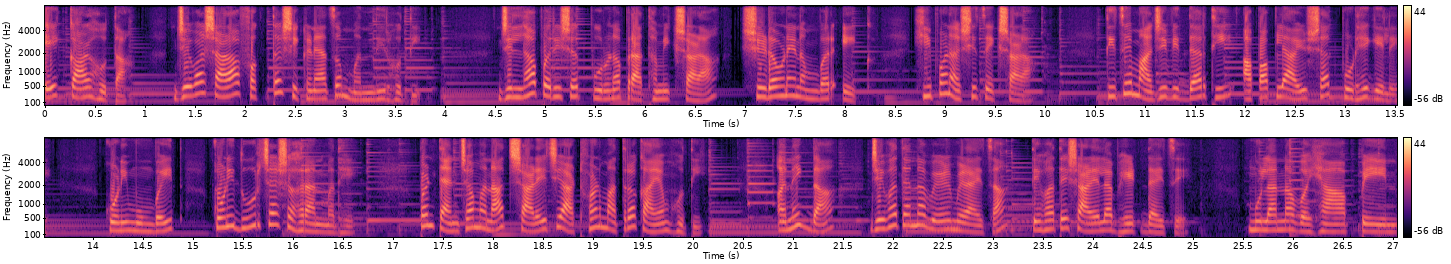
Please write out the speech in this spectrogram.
एक काळ होता जेव्हा शाळा फक्त शिकण्याचं मंदिर होती. जिल्हा परिषद पूर्ण प्राथमिक शाळा शिडवणे नंबर एक ही पण अशीच एक शाळा. तिचे माजी विद्यार्थी आपापल्या आयुष्यात पुढे गेले. कोणी मुंबईत कोणी दूरच्या शहरांमध्ये. पण त्यांच्या मनात शाळेची आठवण मात्र कायम होती. अनेकदा जेव्हा त्यांना वेळ मिळायचा तेव्हा ते शाळेला भेट द्यायचे. मुलांना वह्या पेन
